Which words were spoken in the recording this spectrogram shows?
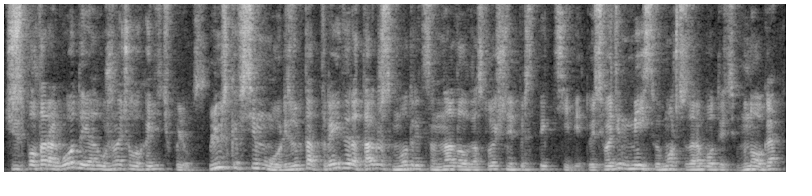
Через полтора года я уже начал выходить в плюс. Плюс ко всему, результат трейдера также смотрится на долгосрочной перспективе. То есть в один месяц вы можете заработать много,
